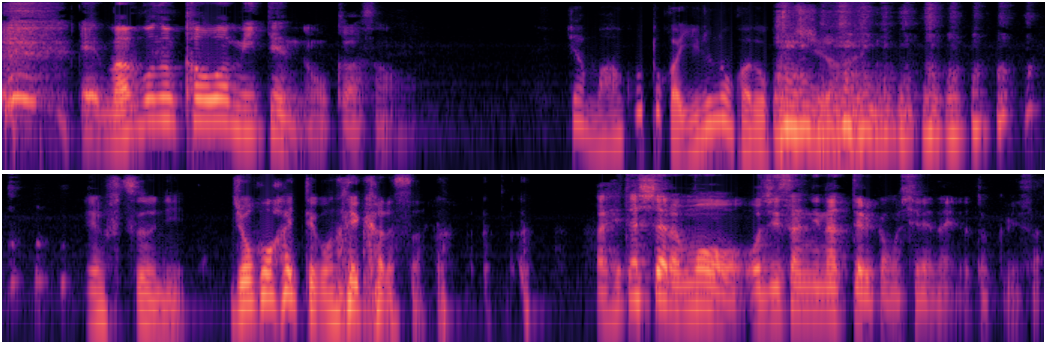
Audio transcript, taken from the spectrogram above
え、孫の顔は見てんのお母さんは？いや、孫とかいるのかどうかも知らない。いや、普通に。情報入ってこないからさ。あ下手したらもうおじさんになってるかもしれないんだ、とっくりさん。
